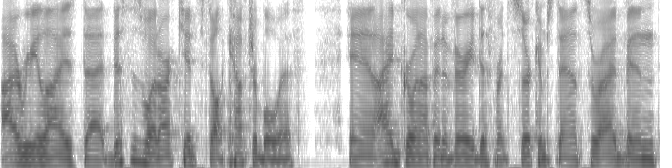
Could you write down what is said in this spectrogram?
I realized that this is what our kids felt comfortable with. And I had grown up in a very different circumstance where I'd been,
